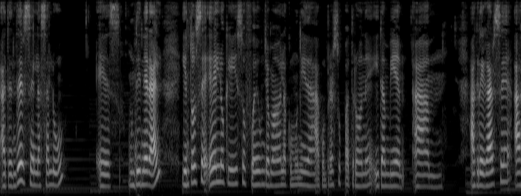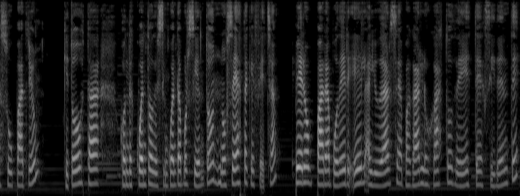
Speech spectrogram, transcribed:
atenderse en la salud es un dineral. Y entonces él lo que hizo fue un llamado a la comunidad a comprar sus patrones y también a agregarse a su Patreon, que todo está con descuento del 50%, no sé hasta qué fecha, pero para poder él ayudarse a pagar los gastos de este accidente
